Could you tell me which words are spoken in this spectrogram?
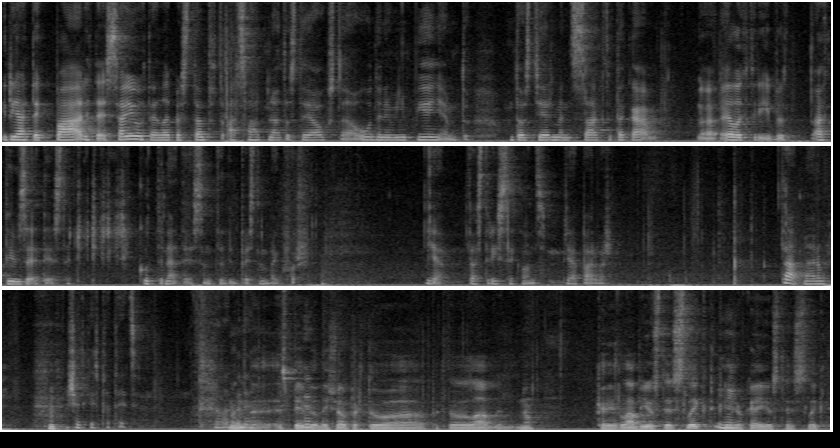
ir jātiek pāri tai sajūtai, lai pēc tam atslābinātos tajā augstā ūdenī, viņu pieņemtu un tos ķermenis sāktu elektrība aktivizēties, tā čik, kutināties un tad pēc tam vajag forši. Jā, tās trīs sekundes jāpārvar. Tā apmēram. Šeit, ka es pateicu. Man, es piebildīšu par to, par to labi, nu, ka ir labi justies slikti, ka mm ir mhm. ok justies slikti.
